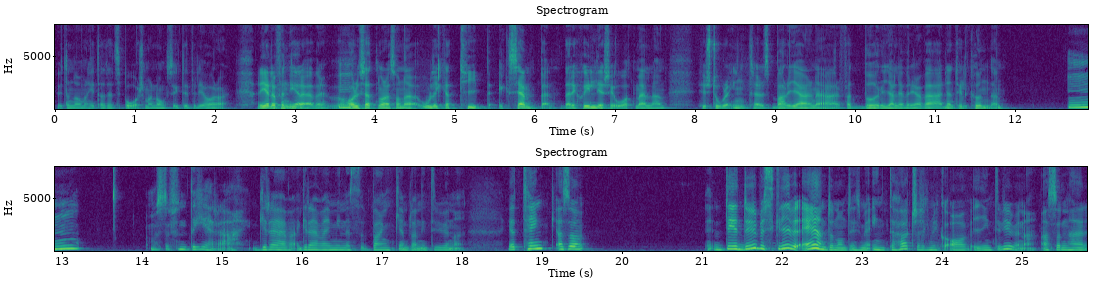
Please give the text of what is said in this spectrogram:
Utan då har man hittat ett spår som man långsiktigt vill göra. Det gäller att fundera över. Har du sett några sådana olika typexempel? Där det skiljer sig åt mellan hur stora inträdesbarriärerna är för att börja leverera värden till kunden. Mm. Jag måste fundera, gräva, gräva i minnesbanken bland intervjuerna. Jag tänker, alltså. Det du beskriver är ändå någonting som jag inte hört särskilt mycket av i intervjuerna. Alltså den här,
